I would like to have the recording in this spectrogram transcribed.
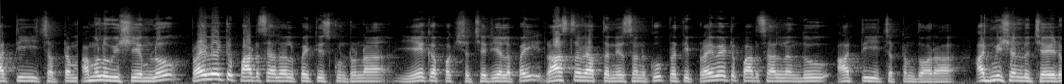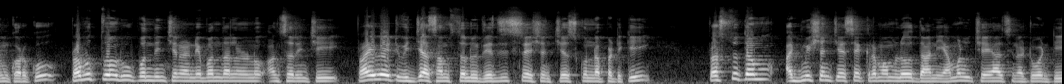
ఆర్టీఈ చట్టం అమలు విషయంలో ప్రైవేటు పాఠశాలలపై తీసుకుంటున్న ఏకపక్ష చర్యలపై రాష్ట్ర వ్యాప్త నిరసనకు ప్రతి ప్రైవేటు పాఠశాల నందు ఆర్టీఈ చట్టం ద్వారా అడ్మిషన్లు చేయడం కొరకు ప్రభుత్వం రూపొందించిన నిబంధనలను అనుసరించి ప్రైవేటు విద్యా సంస్థలు రిజిస్ట్రేషన్ చేసుకున్నప్పటికీ ప్రస్తుతం అడ్మిషన్ చేసే క్రమంలో దాన్ని అమలు చేయాల్సినటువంటి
